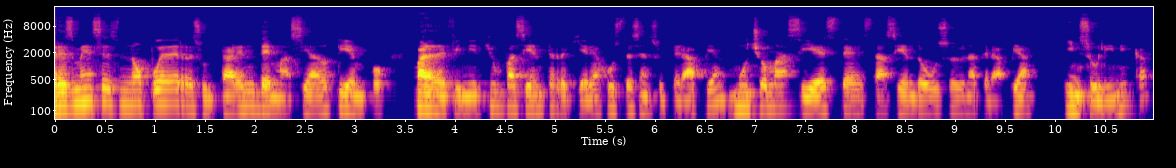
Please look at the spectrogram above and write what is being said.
Tres meses no puede resultar en demasiado tiempo para definir que un paciente requiere ajustes en su terapia, mucho más si éste está haciendo uso de una terapia insulínica.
